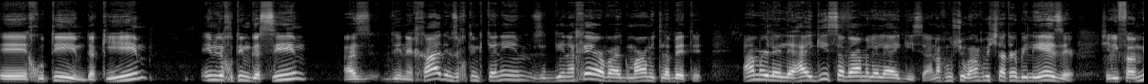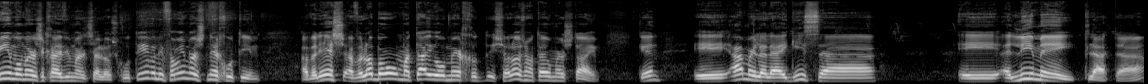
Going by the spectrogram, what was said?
אה, חוטים דקים, אם זה חוטים גסים, אז דין אחד, אם זה חוטים קטנים, זה דין אחר, אבל הגמרא מתלבטת. אמר ללהי גיסא ואמר ללהי גיסא. אנחנו שוב, אנחנו בשיטת רבי אליעזר, שלפעמים אומר שחייבים על שלוש חוטים, ולפעמים על שני חוטים. אבל יש, אבל לא ברור מתי הוא אומר שלוש ומתי הוא אומר שתיים, כן? אה, אמר ללהי גיסא, אה, אלימי תלתה,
